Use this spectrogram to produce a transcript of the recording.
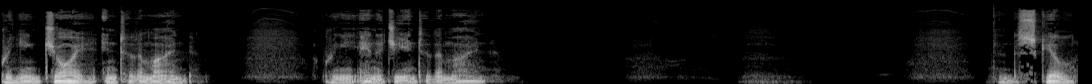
bringing joy into the mind, bringing energy into the mind. And the skill,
